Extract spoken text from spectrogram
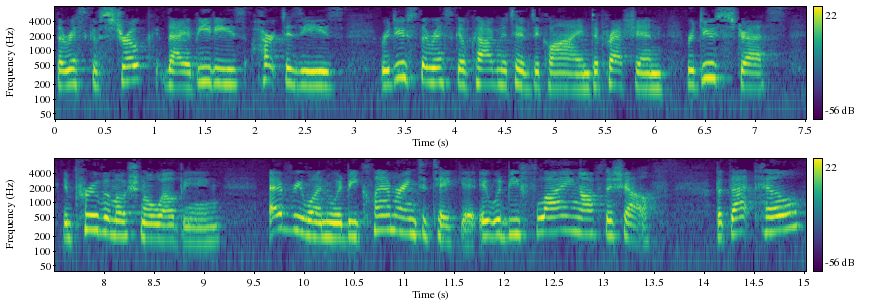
the risk of stroke, diabetes, heart disease, reduce the risk of cognitive decline, depression, reduce stress, improve emotional well-being. Everyone would be clamoring to take it. It would be flying off the shelf. But that pill,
